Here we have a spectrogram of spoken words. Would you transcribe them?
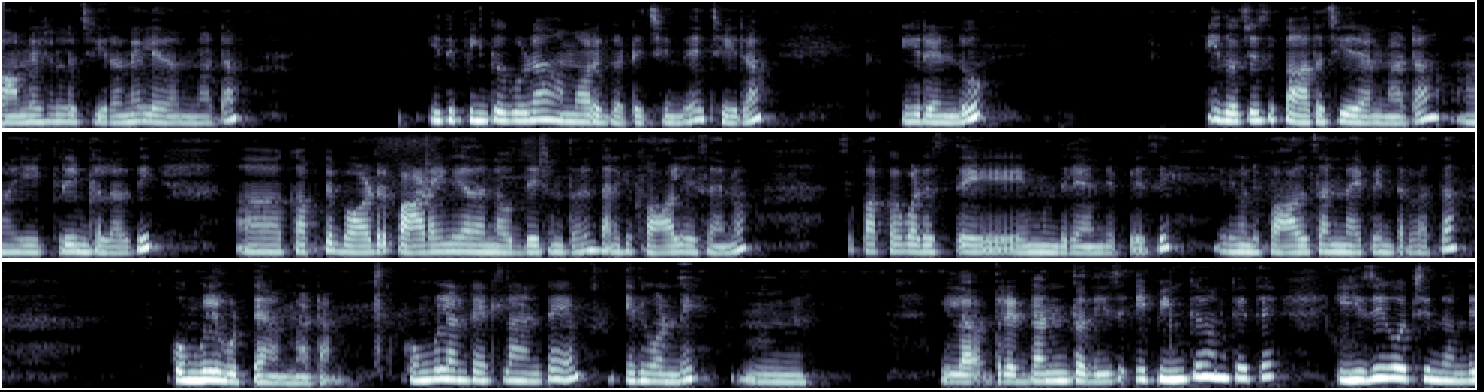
కాంబినేషన్లో చీరనే లేదనమాట ఇది పింక్ కూడా అమ్మవారికి కట్టించింది చీర. ఈ రెండు ఇది వచ్చేసి పాత చీర అనమాట ఈ క్రీమ్ కలర్ది. కాకపోతే బార్డర్ పాడైంది కదన్న ఉద్దేశంతో దానికి ఫాల్ వేసాను సో పక్కకు పడేస్తే ఏముందిలే అని చెప్పేసి. ఇదిగోండి ఫాల్స్ అన్నీ అయిపోయిన తర్వాత కొంగులు కుట్టాయన్నమాట కొంగులు అంటే ఎట్లా అంటే ఇదిగోండి ఇలా థ్రెడ్ అంతా తీసి ఈ పింక్ మనకైతే ఈజీగా వచ్చిందండి.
